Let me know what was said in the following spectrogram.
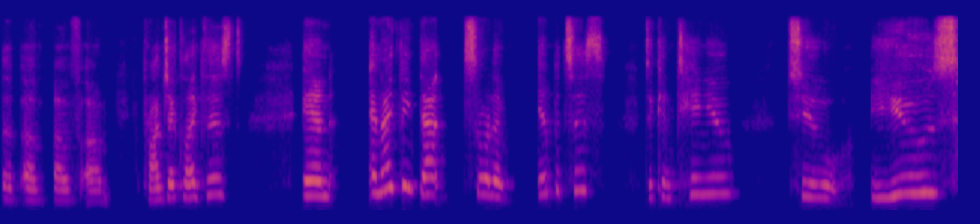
of, of, of, um, project like this. And, and I think that sort of impetus to continue to use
